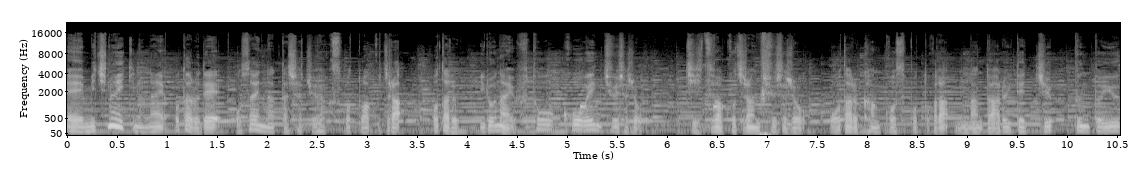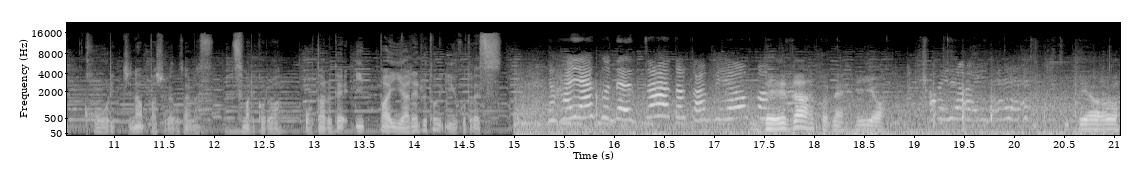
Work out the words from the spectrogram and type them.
えー道の駅のない小樽でお世話になった車中泊スポットはこちら。小樽色内不当公園駐車場実はこちらの駐車場小樽観光スポットからなんと歩いて10分という好立地な場所でございます。つまりこれは小樽でいっぱいやれるということです。早くデザート食べようかデザートねいいよ。早いね。行けよ。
